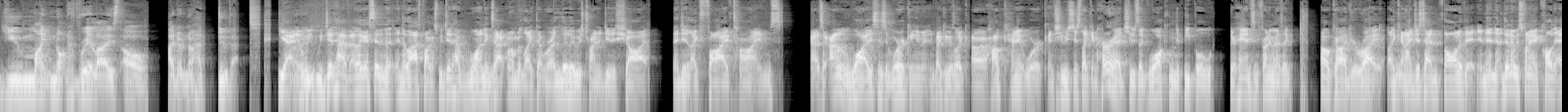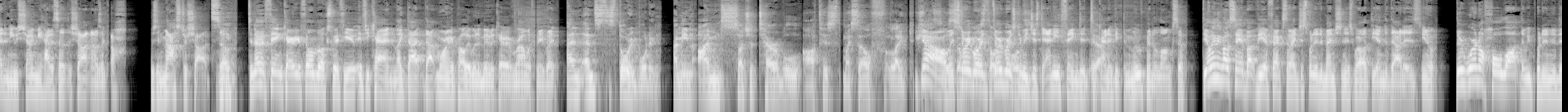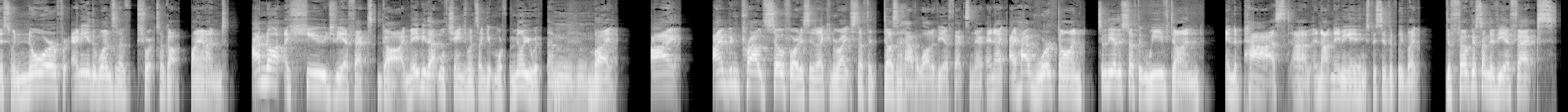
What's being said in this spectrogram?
you might not have realized. Oh, I don't know how to do that. You Yeah, we, we did have, like I said in the, in the last podcast, we did have one exact moment like that where I literally was trying to do the shot and I did it like five times. And I was like, I don't know why this isn't working. And, and Becky was like, uh, how can it work? And she was just like, in her head, she was like walking the people, their hands in front of me. I was like, oh God, you're right. Like, and I just hadn't thought of it. And then, then it was funny. I called Ed and he was showing me how to set up the shot. And I was like, oh, was in master shots. So it's another thing. Carry your film books with you if you can. Like that, that morning, I probably wouldn't have been able to carry them around with me, but and and storyboarding. I mean, I'm such a terrible artist myself. Like, you should No, see but some of my storyboards storyboards can be just anything to, to Yeah. kind of get the movement along. So the only thing I'll say about VFX that I just wanted to mention as well at the end of that is, you know, there weren't a whole lot that we put into this one, nor for any of the ones that I've shorts I've got planned. I'm not a huge VFX guy. Maybe that will change once I get more familiar with them. Mhm. But I I've been proud so far to say that I can write stuff that doesn't have a lot of VFX in there. And I, I have worked on some of the other stuff that we've done in the past, um, and not naming anything specifically, but the focus on the VFX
